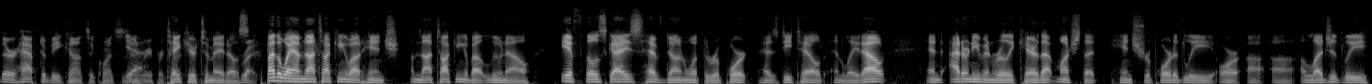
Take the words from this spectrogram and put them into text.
there have to be consequences yeah, and repercussions. take your tomatoes. Right. By the way, I'm not talking about Hinch. I'm not talking about Luhnow. If those guys have done what the report has detailed and laid out, and I don't even really care that much that Hinch reportedly or uh, uh, allegedly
